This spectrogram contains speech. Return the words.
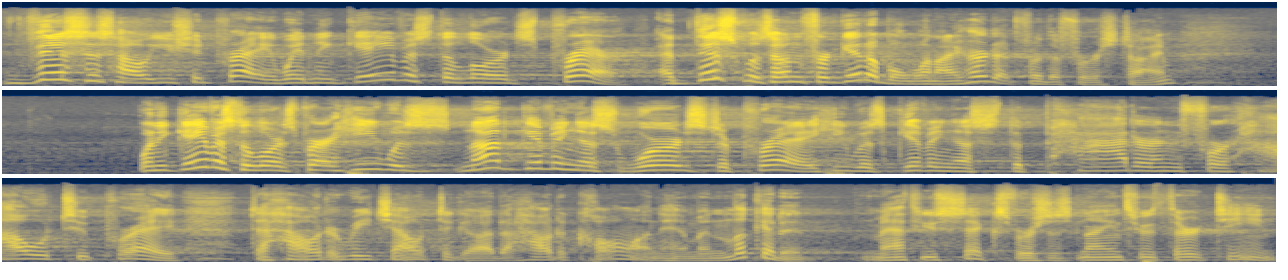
this is how you should pray. When He gave us the Lord's Prayer, and this was unforgettable when I heard it for the first time. When He gave us the Lord's Prayer, He was not giving us words to pray, He was giving us the pattern for how to pray, to how to reach out to God, to how to call on Him. And look at it Matthew 6, verses 9 through 13.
